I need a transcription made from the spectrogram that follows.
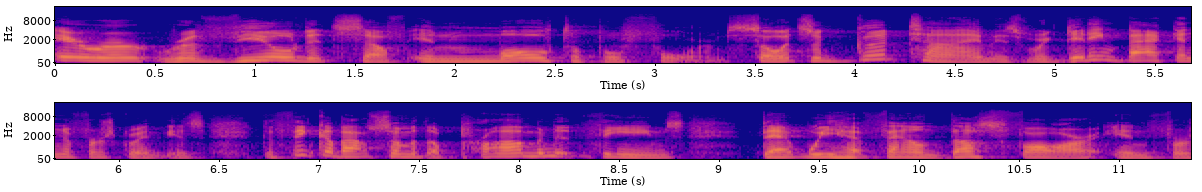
error revealed itself in multiple forms. So it's a good time as we're getting back into 1 Corinthians to think about some of the prominent themes that we have found thus far in 1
